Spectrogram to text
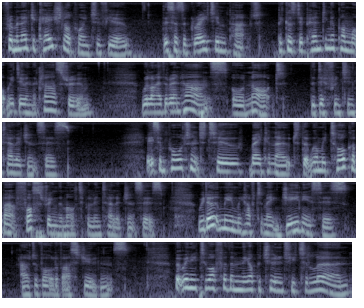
From an educational point of view, this has a great impact because depending upon what we do in the classroom, we'll either enhance or not the different intelligences. It's important to make a note that when we talk about fostering the multiple intelligences, we don't mean we have to make geniuses out of all of our students but we need to offer them the opportunity to learn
